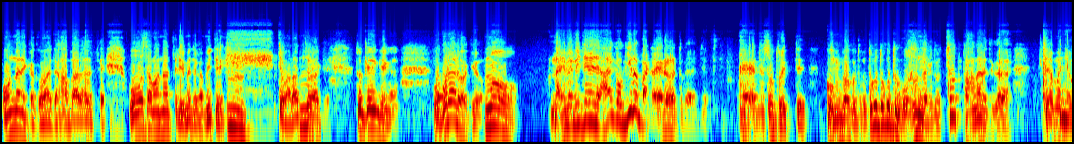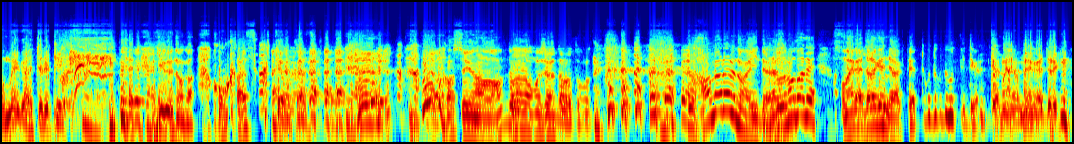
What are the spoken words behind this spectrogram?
女に囲まれて、はばられて、王様になってる夢とか見て、ヒーって笑ってるわけ。と、ケンケンが怒られるわけよえ。。も何も見てないで、早く起きろバカ野郎とか言って、ゲーって外行って、ゴミ箱とかトコトコトコ押すんだけど、ちょっと離れてから、たまにお前がやってるけって 言うのが、おかしくておかしくて。おかしいななんでこんな面白いんだろうと思って。で離れるのがいいんだよね。その場で、お前がやってるけんじゃなくて、トコトコトコって言ってたまにお前がやってるけん。う、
